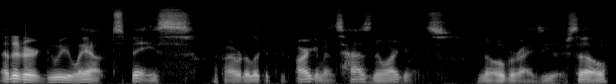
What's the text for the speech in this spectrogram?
editor GUI layout space, if I were to look at the arguments, has no arguments, no overrides either. So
